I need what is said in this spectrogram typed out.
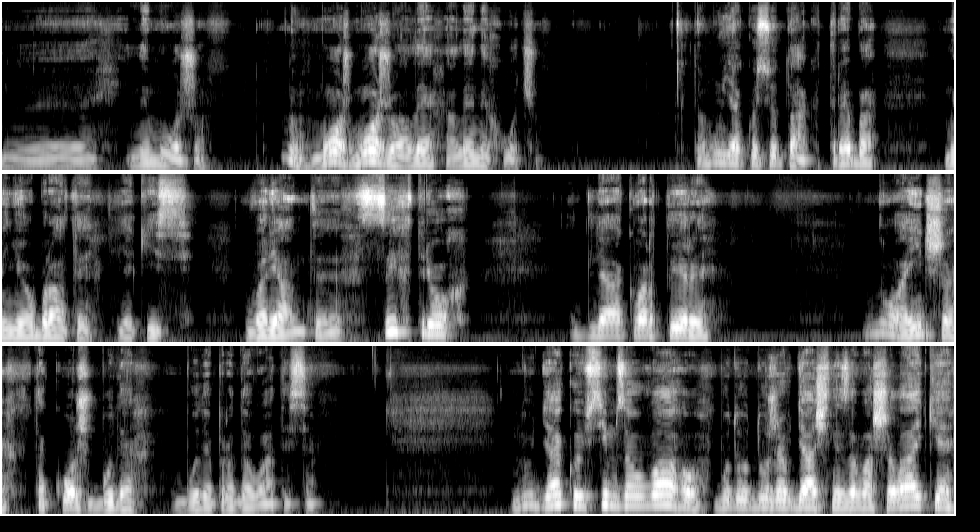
е, не можу. Ну, мож, можу, але, але не хочу. Тому якось отак. Треба мені обрати якийсь варіант е, з цих трьох для квартири. Ну, а інше також буде, буде продаватися. Ну, дякую всім за увагу. Буду дуже вдячний за ваші лайки,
